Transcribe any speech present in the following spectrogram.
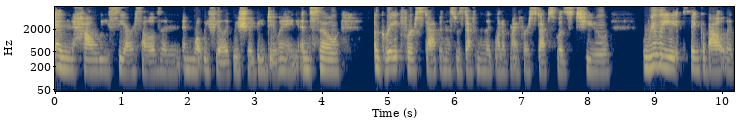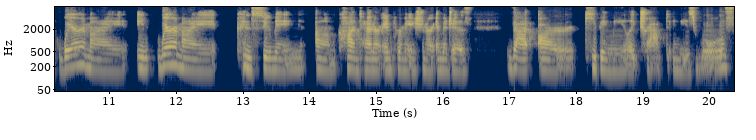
and how we see ourselves and, and what we feel like we should be doing. And so a great first step, and this was definitely like one of my first steps, was to really think about like where am I in where am I consuming um, content or information or images that are keeping me like trapped in these rules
